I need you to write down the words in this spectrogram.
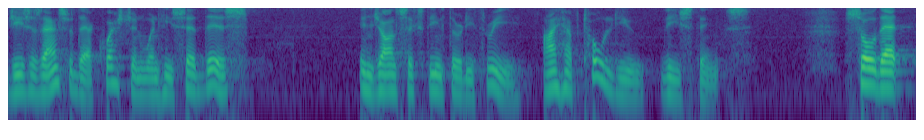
Jesus answered that question when he said this in John 16 33. I have told you these things so that,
